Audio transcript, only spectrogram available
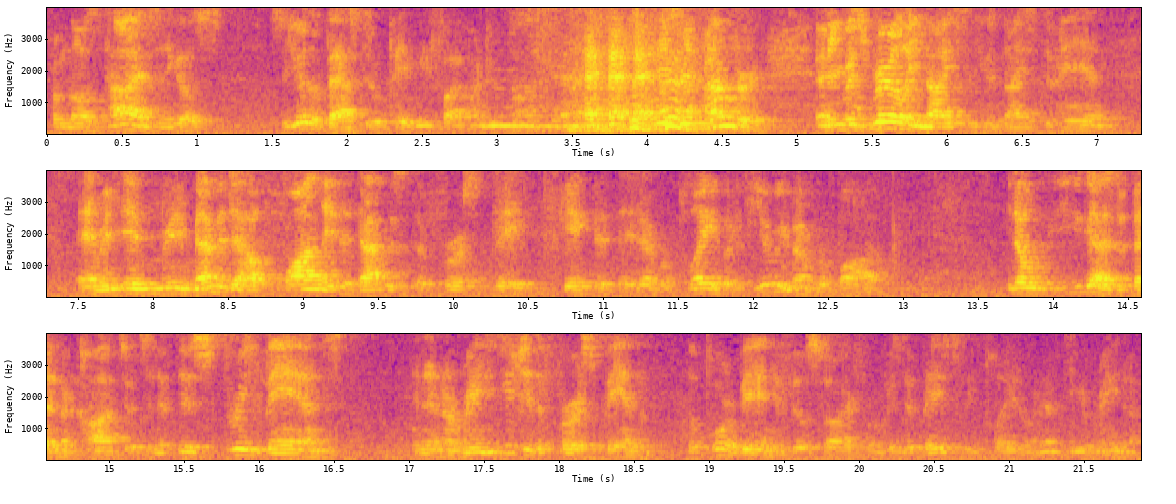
from those times. And he goes, so you're the bastard who paid me 500 bucks. and he remembered. And he was really nice. and He was nice to me. And, and, re- and remembered how fondly that that was the first big gig that they'd ever played. But if you remember, Bob, you know, you guys have been to concerts, and if there's three bands in an arena, usually the first band, the poor band you feel sorry for because they basically played to an empty arena.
